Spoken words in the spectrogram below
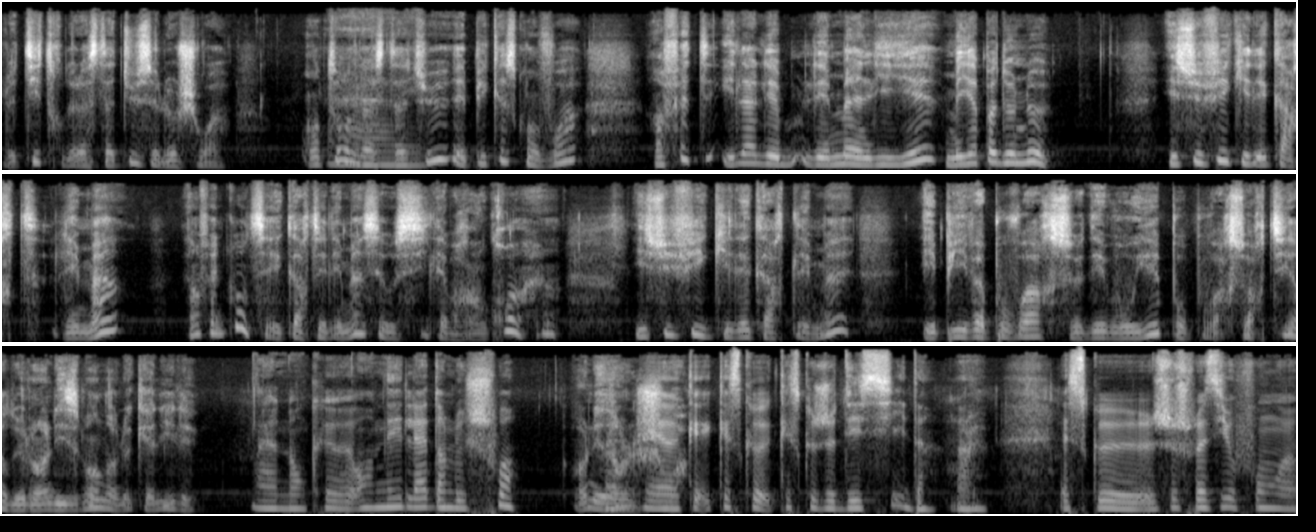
Le titre de la statue, c'est le choix. On tourne Ah, la statue, et puis qu'est-ce qu'on voit? En fait, il a les, les mains liées, mais il n'y a pas de nœud. Il suffit qu'il écarte les mains. En fin de compte, c'est écarter les mains, c'est aussi les bras en croix. hein. Il suffit qu'il écarte les mains, et puis il va pouvoir se débrouiller pour pouvoir sortir de l'enlisement dans lequel il est. Ah, Donc euh, on est là dans le choix. On est dans le euh, choix. Qu'est-ce que qu'est-ce que je décide hein. Est-ce que je choisis au fond euh,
